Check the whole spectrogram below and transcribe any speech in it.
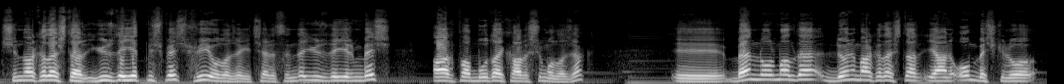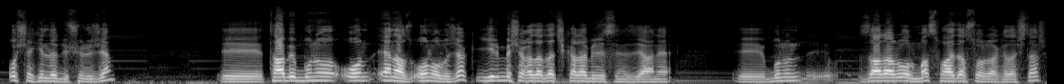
Şimdi arkadaşlar %75 fi olacak içerisinde %25 arpa buğday karışım olacak. Ee, ben normalde dönüm arkadaşlar yani 15 kilo o şekilde düşüreceğim. Ee, Tabi bunu 10 en az 10 olacak. 25'e kadar da çıkarabilirsiniz yani. Ee, bunun zararı olmaz, faydası olur arkadaşlar.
